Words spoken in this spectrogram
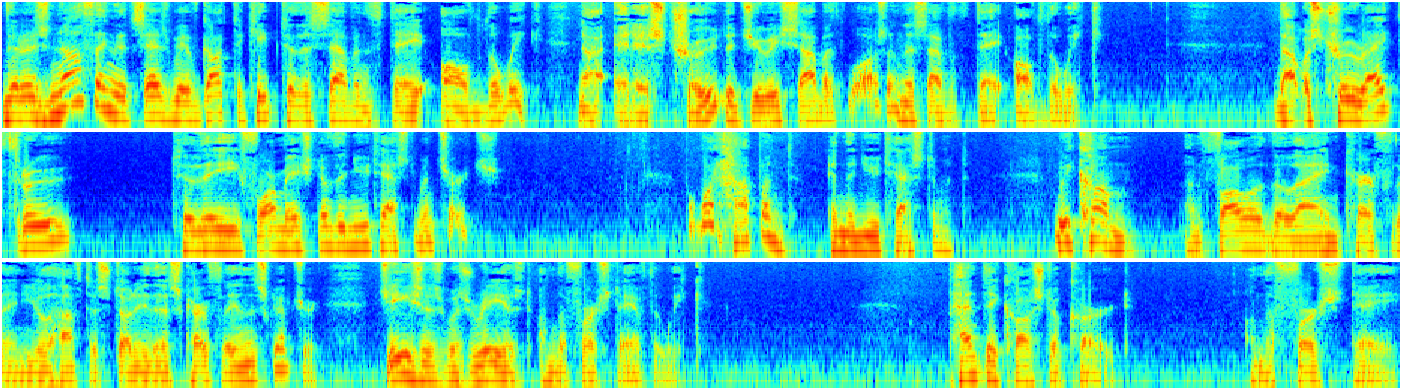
there is nothing that says we have got to keep to the seventh day of the week. Now, it is true the Jewish Sabbath was on the seventh day of the week. That was true right through to the formation of the New Testament church. But what happened in the New Testament? We come and follow the line carefully, and you'll have to study this carefully in the scripture. Jesus was raised on the first day of the week. Pentecost occurred on the first day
